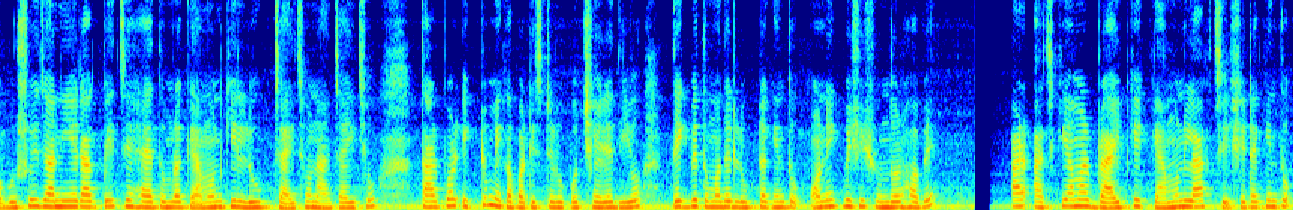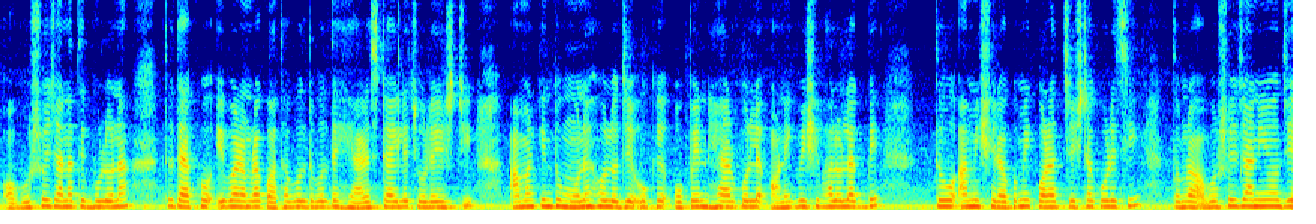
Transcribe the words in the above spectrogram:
অবশ্যই জানিয়ে রাখবে যে হ্যাঁ তোমরা কেমন কি লুক চাইছো, না চাইছো। তারপর একটু মেকআপ আর্টিস্টের উপর ছেড়ে দিও। দেখবে তোমাদের লুকটা কিন্তু অনেক বেশি সুন্দর হবে। আর আজকে আমার ব্রাইডকে কেমন লাগছে সেটা কিন্তু অবশ্যই জানাতে ভুলো না। তো দেখো, এবার আমরা কথা বলতে বলতে হেয়ার স্টাইলে চলে এসেছি। আমার কিন্তু মনে হলো যে ওকে ওপেন হেয়ার করলে অনেক বেশি ভালো লাগবে। তো আমি সেরকমই করার চেষ্টা করেছি। তোমরা অবশ্যই জানিও যে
